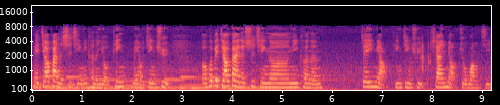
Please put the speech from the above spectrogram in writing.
被交办的事情你可能有听没有进去，呃，会被交代的事情呢，你可能这一秒听进去，下一秒就忘记。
